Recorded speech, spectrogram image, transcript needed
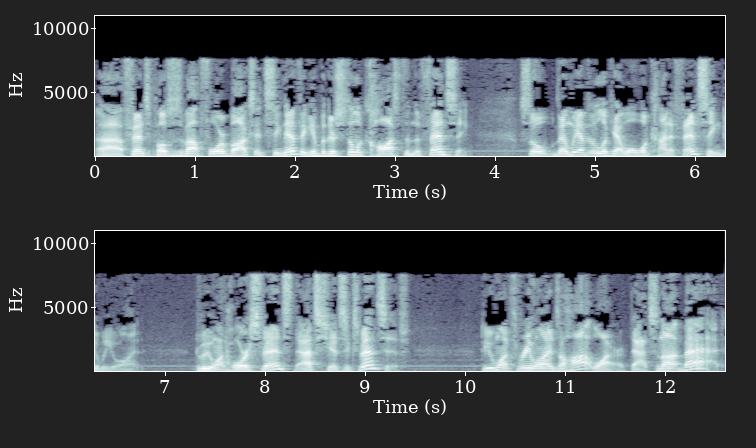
Uh, fence post is about four bucks. It's significant, but there's still a cost in the fencing. So then we have to look at, well, what kind of fencing do we want? Do we want horse fence? That shit's expensive. Do you want three lines of hot wire? That's not bad.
